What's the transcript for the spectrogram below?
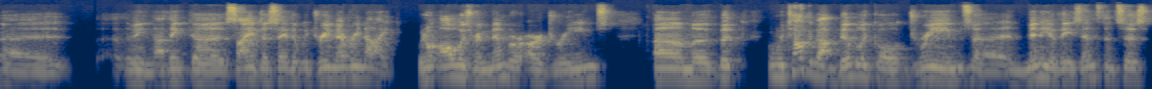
Uh, I mean, I think uh, scientists say that we dream every night. We don't always remember our dreams. Um, but when we talk about biblical dreams, uh, in many of these instances,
